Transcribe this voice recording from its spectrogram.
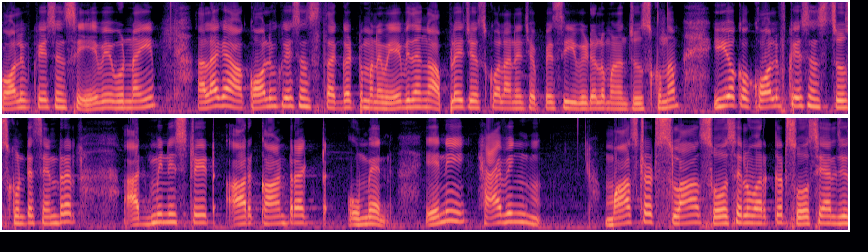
క్వాలిఫికేషన్స్ ఏవేవి ఉన్నాయి అలాగే ఆ క్వాలిఫికేషన్స్ తగ్గట్టు మనం ఏ విధంగా అప్లై చేసుకోవాలని చెప్పేసి ఈ వీడియోలో మనం చూసుకుందాం ఈ యొక్క క్వాలిఫికేషన్స్ చూసుకుంటే central administrator contract women any having masters law social worker sociology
